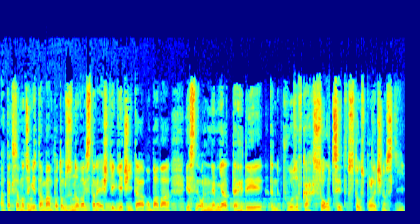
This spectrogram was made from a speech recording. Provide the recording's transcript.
A tak samozřejmě tam vám potom znova vystane ještě větší ta obava, jestli on neměl tehdy ten v úvozovkách soucit s tou společností,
